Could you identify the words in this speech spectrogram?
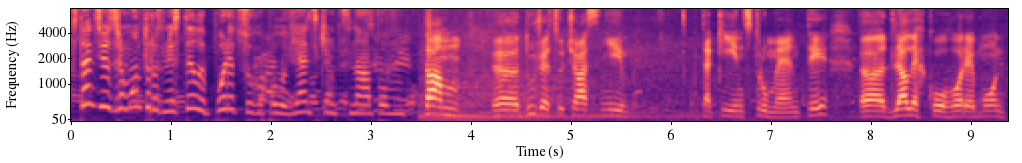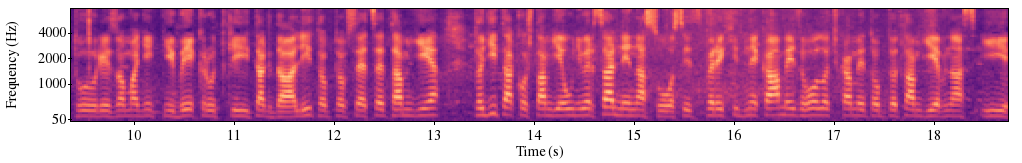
Станцію з ремонту розмістили поряд з Сухополов'янським ЦНАПом. Там е, дуже сучасні. Такі інструменти е, для легкого ремонту, різноманітні викрутки і так далі. Тобто, все це там є. Тоді також там є універсальний насос із перехідниками з голочками. Тобто там є в нас і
